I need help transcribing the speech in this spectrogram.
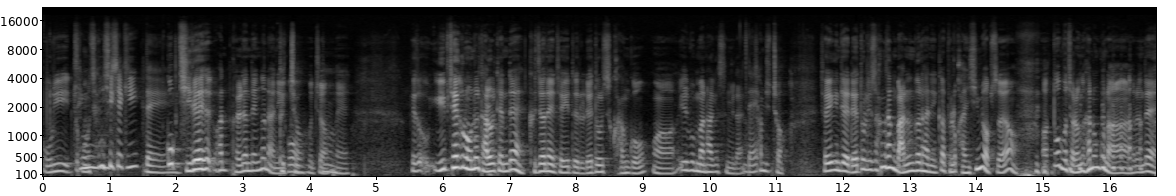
우리 조금 생식기 네. 꼭 질에 관- 관련된 건 아니고 그쵸. 그렇죠. 음. 네. 그래서 이 책을 오늘 다룰 텐데 그 전에 저희들 레드홀릭스 광고 어, 1분만 하겠습니다. 네. 30초. 저희 이제 레드홀릭스 항상 많은 걸 하니까 별로 관심이 없어요. 어, 또뭐 저런 거 하는구나. 그런데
